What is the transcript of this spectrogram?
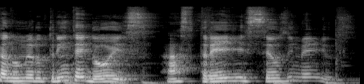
Dica número 32: rastreie seus e-mails.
